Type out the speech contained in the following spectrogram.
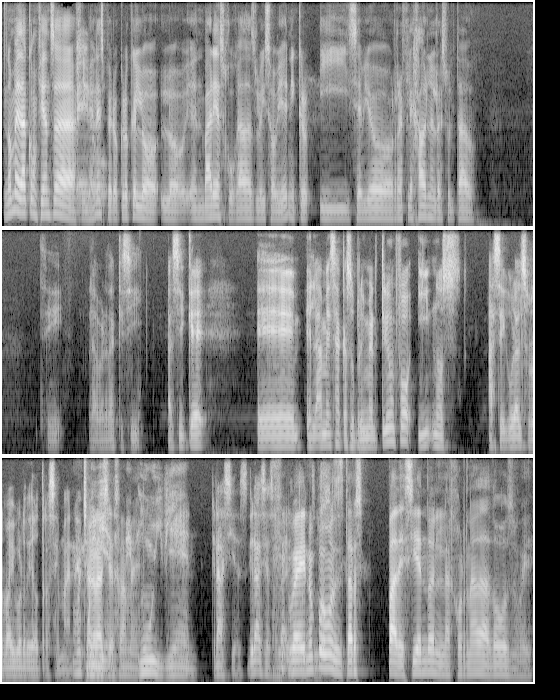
No me da confianza pero... Jiménez, pero creo que lo, lo, en varias jugadas lo hizo bien y, y se vio reflejado en el resultado. Sí, la verdad que sí. Así que eh, el AME saca su primer triunfo y nos asegura el Survivor de otra semana. Muchas Muy gracias, bien, AME. Muy bien. Gracias, gracias. Güey, no tus... podemos estar padeciendo en la jornada 2, güey.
